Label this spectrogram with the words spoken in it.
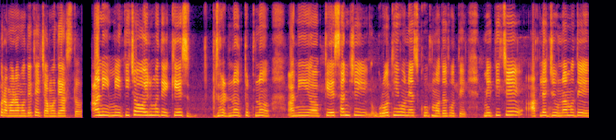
प्रमाणामध्ये त्याच्यामध्ये असतं. आणि मेथीच्या ऑइलमध्ये केस झडणं तुटणं आणि केसांची ग्रोथही होण्यास खूप मदत होते. मेथीचे आपल्या जीवनामध्ये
